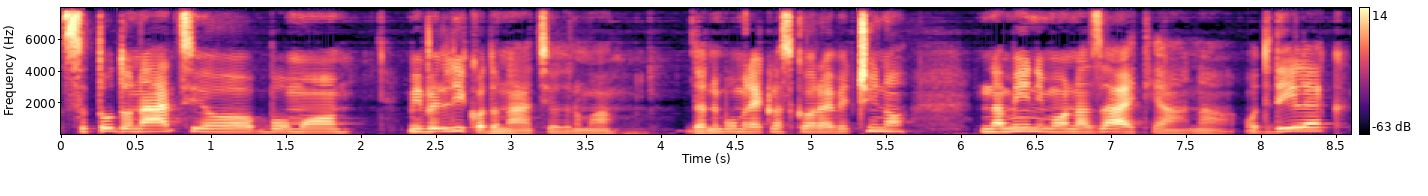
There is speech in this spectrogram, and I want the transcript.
s to donacijo bomo, mi veliko donacijo, oziroma da ne bom rekla skoraj večino, namenimo nazaj tja na oddelek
